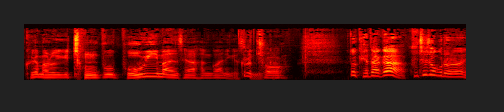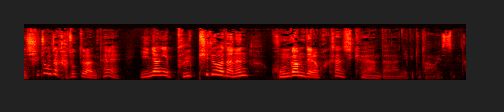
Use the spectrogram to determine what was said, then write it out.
그야말로 이게 정부 보위만 생각한 거 아니겠습니까? 그렇죠. 또 게다가 구체적으로는 실종자 가족들한테 인양이 불필요하다는 공감대를 확산시켜야 한다는 얘기도 나와 있습니다.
